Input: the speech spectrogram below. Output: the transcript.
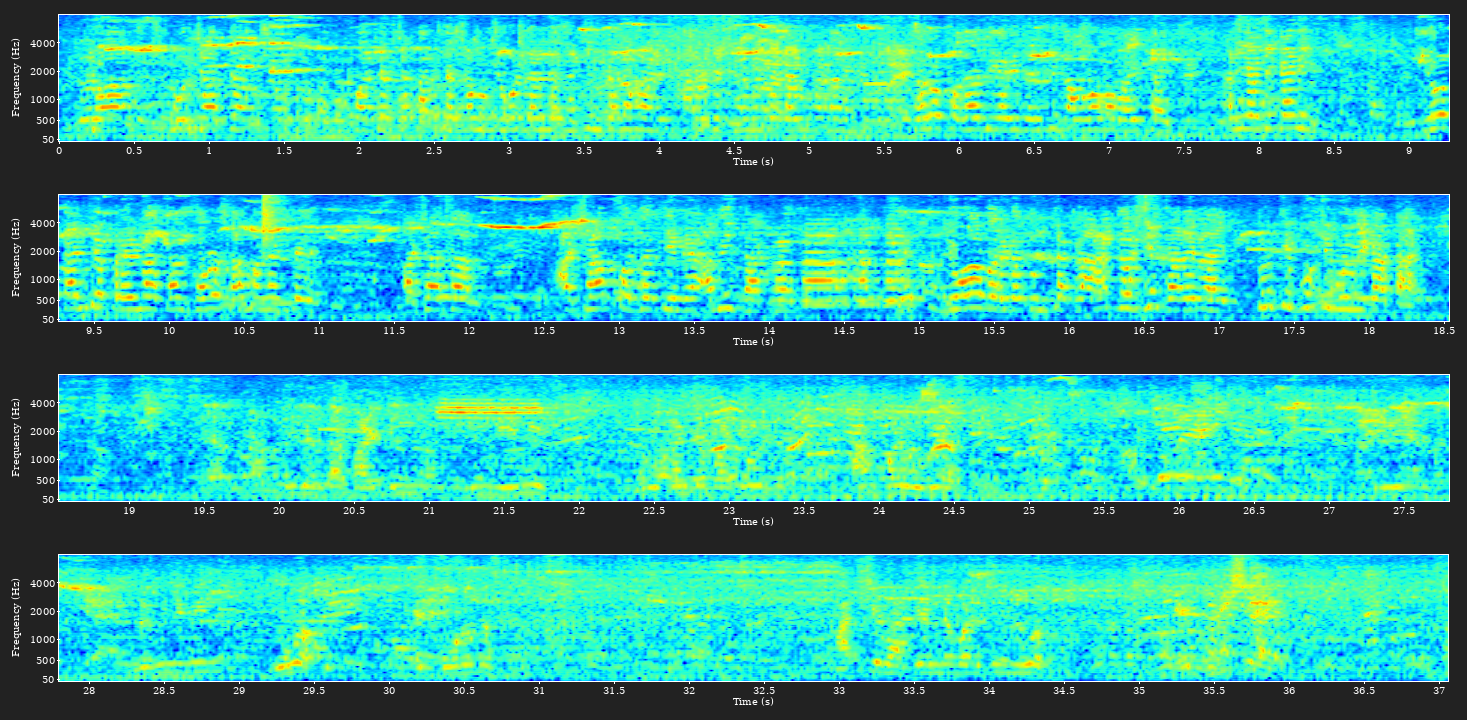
किंवा मोर्चाच्या उपाध्यक्ष अध्यक्ष म्हणून निवड झालेले सचिन कदम आहेत आरोग्य श्रेणीचं काम करणारे सर्व पदाधिकारी त्यांची नाव मला माहीत आहेत. आणि या ठिकाणी युवकांचे प्रेरणास्थान सर्वसामान्यांचे आशास्थान अशा पद्धतीने आम्ही ठाकरत युवा वर्ग तुमच्याकडे आकर्षित झालेला आहे. तुमची पुढची भूमिका काय? भारतीय जनता पार्टी नेहमीच लोकांच्या पाठीवर ठामपणे उभे असते. नवीन नवीन युवक हे जोडत असतात. आजचे भारतीय जनता पार्टीचे युवक हे भविष्य आहे.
